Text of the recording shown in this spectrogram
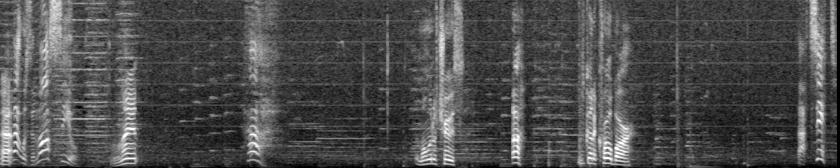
Ah, That was the last seal. right. Ah, The moment of truth. Ah! Who's got a crowbar? That's it.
